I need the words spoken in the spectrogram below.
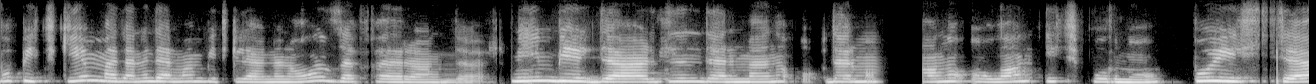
bu bitki mədəni dərman bitkilərindən olan zəfərandır. Min bir dərdin dərmanı dərmanı olan iç burnu. Bu isə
